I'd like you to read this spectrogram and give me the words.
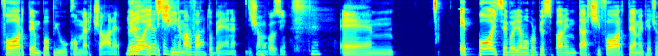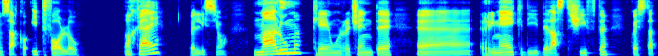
forte, un po' più commerciale. Ne- Però ne è, ho è cinema parlare. fatto bene, diciamo Mm. così. Sì. Ehm, e poi se vogliamo proprio spaventarci forte, a me piace un sacco. It Follow, Ok. bellissimo. Malum, che è un recente eh, remake di The Last Shift. Questa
